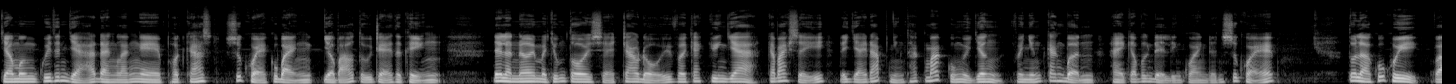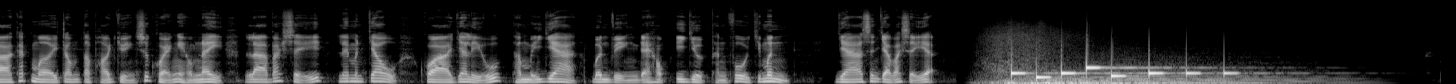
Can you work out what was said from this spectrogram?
Chào mừng quý thính giả đang lắng nghe podcast Sức khỏe của bạn do báo Tuổi Trẻ thực hiện. Đây là nơi mà chúng tôi sẽ trao đổi với các chuyên gia, các bác sĩ để giải đáp những thắc mắc của người dân về những căn bệnh hay các vấn đề liên quan đến sức khỏe. Tôi là Quốc Huy và khách mời trong tập hỏi chuyện sức khỏe ngày hôm nay là bác sĩ Lê Minh Châu, khoa da liễu, thẩm mỹ da, bệnh viện Đại học Y Dược Thành phố Hồ Chí Minh. Dạ xin chào bác sĩ ạ.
